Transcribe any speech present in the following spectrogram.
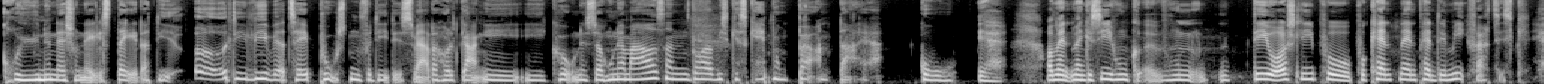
gryende nationalstater, de, øh, de er lige ved at tabe pusten, fordi det er svært at holde gang i, i kogene. Så hun er meget sådan, hvor vi skal skabe nogle børn, der er gode. Ja, og man, man kan sige, hun, hun, det er jo også lige på, på kanten af en pandemi, faktisk. Ja.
